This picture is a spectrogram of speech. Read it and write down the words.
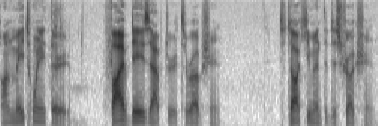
on May 23rd, five days after its eruption, to document the destruction.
